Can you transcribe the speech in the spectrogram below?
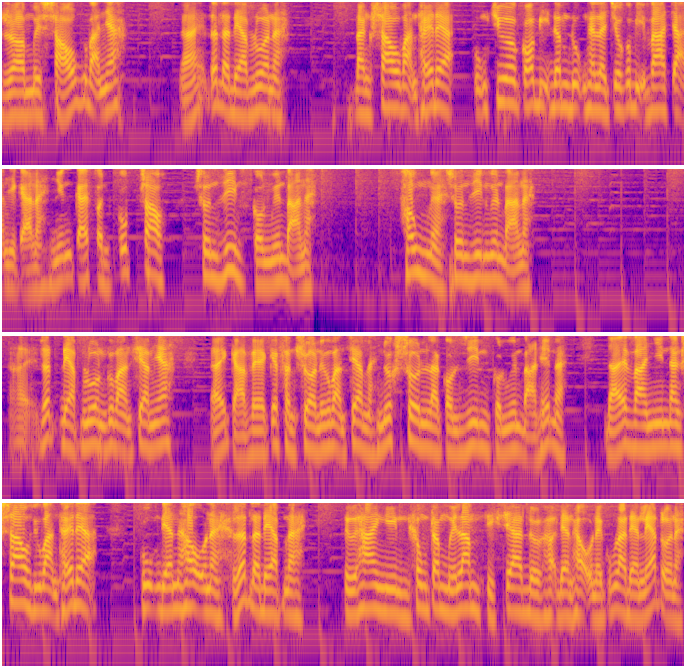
R16 các bạn nhé Đấy rất là đẹp luôn này Đằng sau bạn thấy đây ạ Cũng chưa có bị đâm đụng hay là chưa có bị va chạm gì cả này. Những cái phần cốp sau Sơn zin còn nguyên bản này. Hông này sơn zin nguyên bản này. Đấy, Rất đẹp luôn các bạn xem nhé Đấy cả về cái phần sườn các bạn xem này. Nước sơn là còn zin còn nguyên bản hết này. Đấy và nhìn đằng sau thì các bạn thấy đây ạ. Cụm đèn hậu này rất là đẹp này. Từ 2015 thì xe được đèn hậu này cũng là đèn led rồi này.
